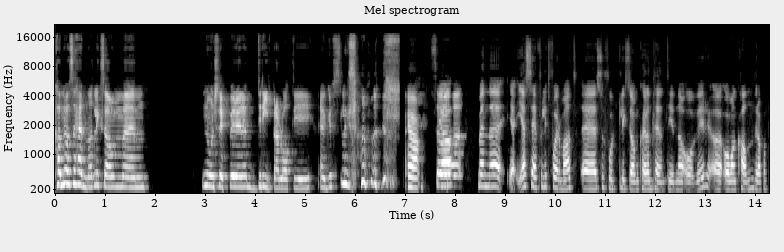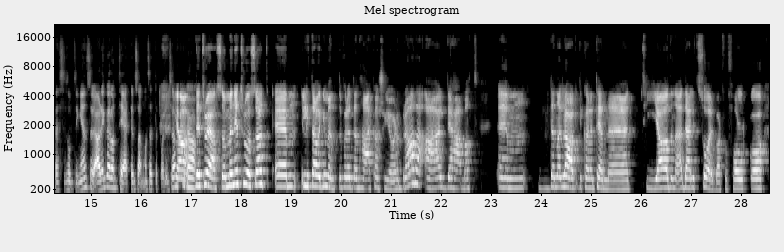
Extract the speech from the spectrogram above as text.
Kan jo også hende at liksom em, Noen slipper en dritbra låt i august, liksom. Ja. Så Ja. Men uh, jeg, jeg ser for litt for meg at uh, så fort liksom karantenetiden er over, uh, og man kan dra på fest og sånne ting så er det garantert en sang man setter på, liksom. Ja, Ja. det tror jeg også. Men jeg tror også at um, litt av argumentene for at den her kanskje gjør det bra, det er det her med at um, den er laget i karantenetida, den er, det er litt sårbart for folk og,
